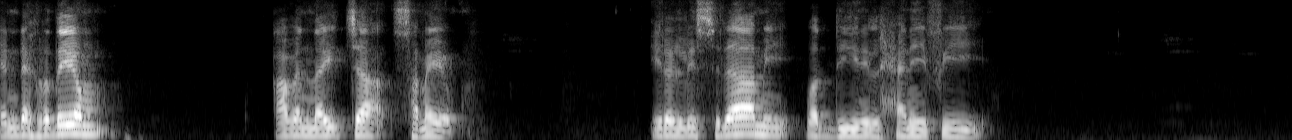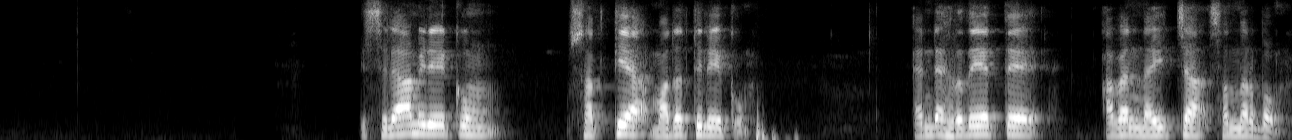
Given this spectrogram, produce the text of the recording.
എന്റെ ഹൃദയം അവൻ നയിച്ച സമയം. ഇരൽ ഇസ്ലാമി വദ്ദീനിൽ ഹനീഫി. ഇസ്ലാമിലേക്കും സത്യ മതത്തിലേക്കും എന്റെ ഹൃദയത്തെ അവൻ നയിച്ച സന്ദർഭം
